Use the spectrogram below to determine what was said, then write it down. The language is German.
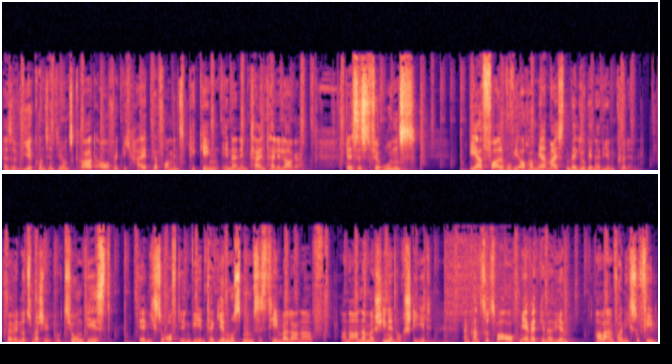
Also wir konzentrieren uns gerade auf wirklich High-Performance-Picking in einem Kleinteile-Lager. Das ist für uns der Fall, wo wir auch am meisten Value generieren können. Weil wenn du zum Beispiel in die Produktion gehst, der nicht so oft irgendwie interagieren muss mit dem System, weil er an einer, an einer anderen Maschine noch steht, dann kannst du zwar auch Mehrwert generieren, aber einfach nicht so viel.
